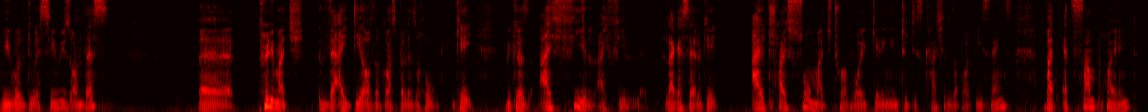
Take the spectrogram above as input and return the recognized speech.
we will do a series on this. Uh, pretty much the idea of the gospel as a whole okay? Because i feel i feel like i said okay i try so much to avoid getting into discussions about these things but at some point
